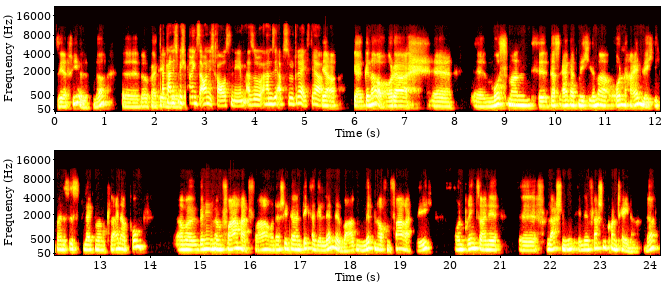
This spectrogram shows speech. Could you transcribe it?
sehr viel. Ne? Äh, da kann ich mich übrigens auch nicht rausnehmen. Also haben Sie absolut recht, ja. Ja, ja genau. Oder äh, äh, muss man, äh, das ärgert mich immer unheimlich. Ich meine, es ist vielleicht nur ein kleiner Punkt, Aber wenn ich mit dem Fahrrad fahre und da steht da ein dicker Geländewagen mitten auf dem Fahrradweg und bringt seine äh, Flaschen in den Flaschencontainer. Ne?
